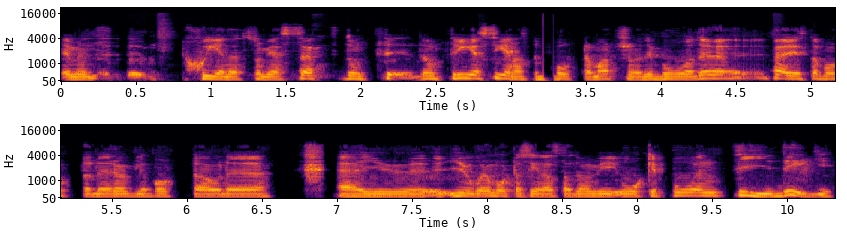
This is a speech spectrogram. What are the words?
äh, men, skenet som vi har sett. De, de tre senaste bortamatcherna. Det är både Färjestad borta, det är Rögle borta och det är ju Djurgården borta senast. Att vi åker på en tidig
